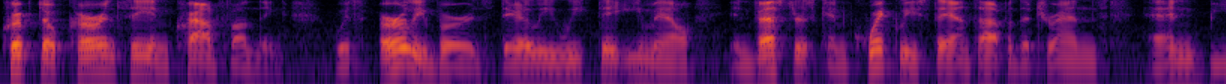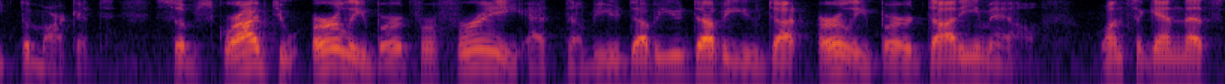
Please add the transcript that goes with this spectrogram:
cryptocurrency, and crowdfunding. With Early Bird's daily weekday email, investors can quickly stay on top of the trends and beat the market. Subscribe to Early Bird for free at www.earlybird.email. Once again, that's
